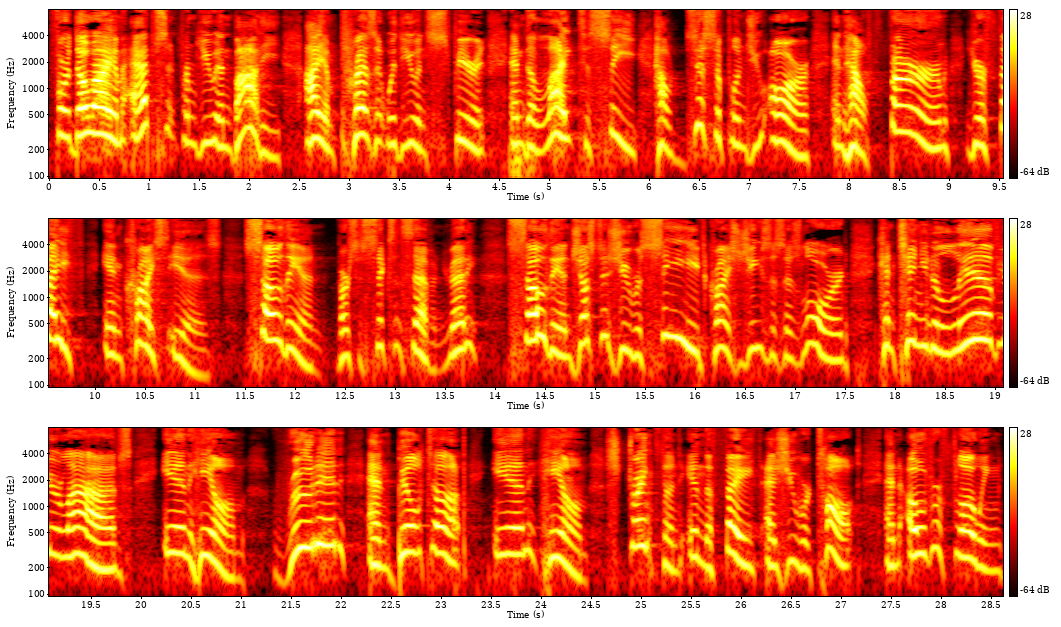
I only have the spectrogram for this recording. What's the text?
For though I am absent from you in body, I am present with you in spirit and delight to see how disciplined you are and how firm your faith in Christ is. So then, verses 6 and 7, you ready? So then, just as you received Christ Jesus as Lord, continue to live your lives in Him, rooted and built up in him, strengthened in the faith as you were taught, and overflowing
